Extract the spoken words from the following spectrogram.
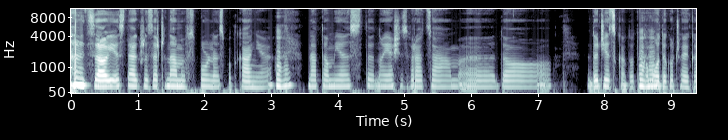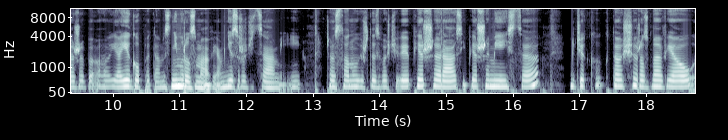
co jest tak, że zaczynamy wspólne spotkanie. Mhm. Natomiast no, ja się zwracam do do dziecka, do tego mhm. młodego człowieka, żeby ja jego pytam, z nim rozmawiam, nie z rodzicami. I często on mówi, że to jest właściwie pierwszy raz i pierwsze miejsce, gdzie ktoś rozmawiał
